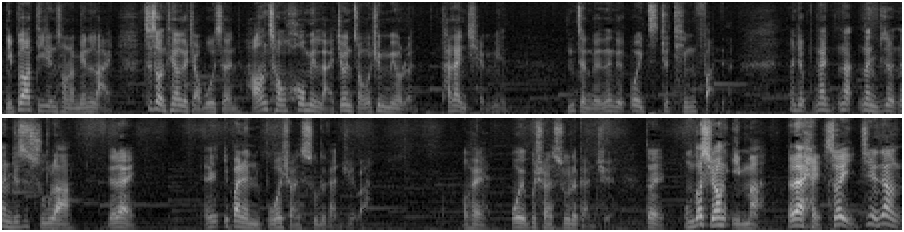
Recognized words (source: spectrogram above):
你不知道敌人从哪边来，这时候你听到个脚步声，好像从后面来，就你走过去没有人，他在你前面，你整个那个位置就听反了。那就那那那你就那你就是输啦，对不对？诶，一般人你不会喜欢输的感觉吧？OK，我也不喜欢输的感觉。对，我们都希望赢嘛，对不对？所以基本上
